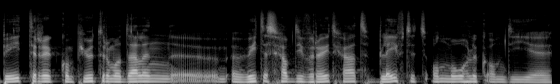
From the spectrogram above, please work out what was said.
betere computermodellen, eh, een wetenschap die vooruit gaat, blijft het onmogelijk om die uh,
